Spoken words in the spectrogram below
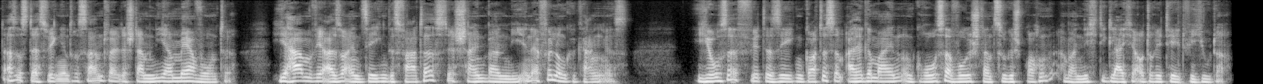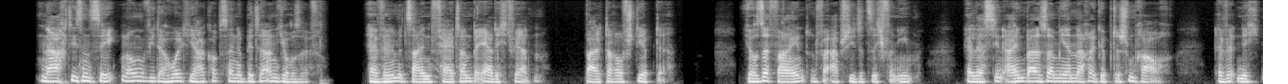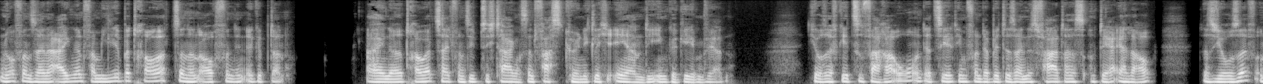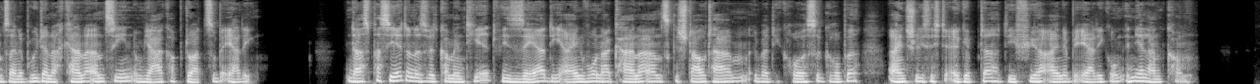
Das ist deswegen interessant, weil der Stamm nie am Meer wohnte. Hier haben wir also einen Segen des Vaters, der scheinbar nie in Erfüllung gegangen ist. Josef wird der Segen Gottes im Allgemeinen und großer Wohlstand zugesprochen, aber nicht die gleiche Autorität wie Judah. Nach diesen Segnungen wiederholt Jakob seine Bitte an Josef. Er will mit seinen Vätern beerdigt werden. Bald darauf stirbt er. Josef weint und verabschiedet sich von ihm. Er lässt ihn einbalsamieren nach ägyptischem Brauch. Er wird nicht nur von seiner eigenen Familie betrauert, sondern auch von den Ägyptern. Eine Trauerzeit von 70 Tagen sind fast königliche Ehren, die ihm gegeben werden. Josef geht zu Pharao und erzählt ihm von der Bitte seines Vaters und der erlaubt, dass Josef und seine Brüder nach Kanaan ziehen, um Jakob dort zu beerdigen. Das passiert und es wird kommentiert, wie sehr die Einwohner Kanaans gestaut haben über die große Gruppe, einschließlich der Ägypter, die für eine Beerdigung in ihr Land kommen.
